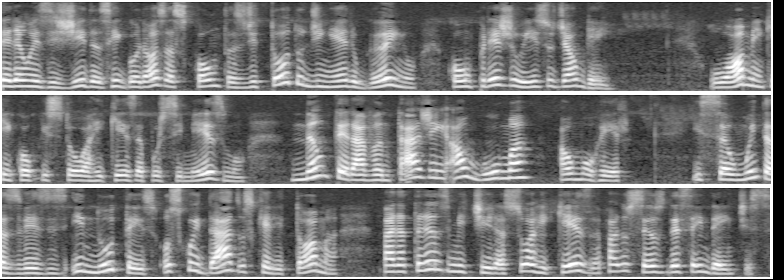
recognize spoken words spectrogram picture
serão exigidas rigorosas contas de todo o dinheiro ganho com o prejuízo de alguém. O homem que conquistou a riqueza por si mesmo não terá vantagem alguma ao morrer, e são muitas vezes inúteis os cuidados que ele toma para transmitir a sua riqueza para os seus descendentes.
